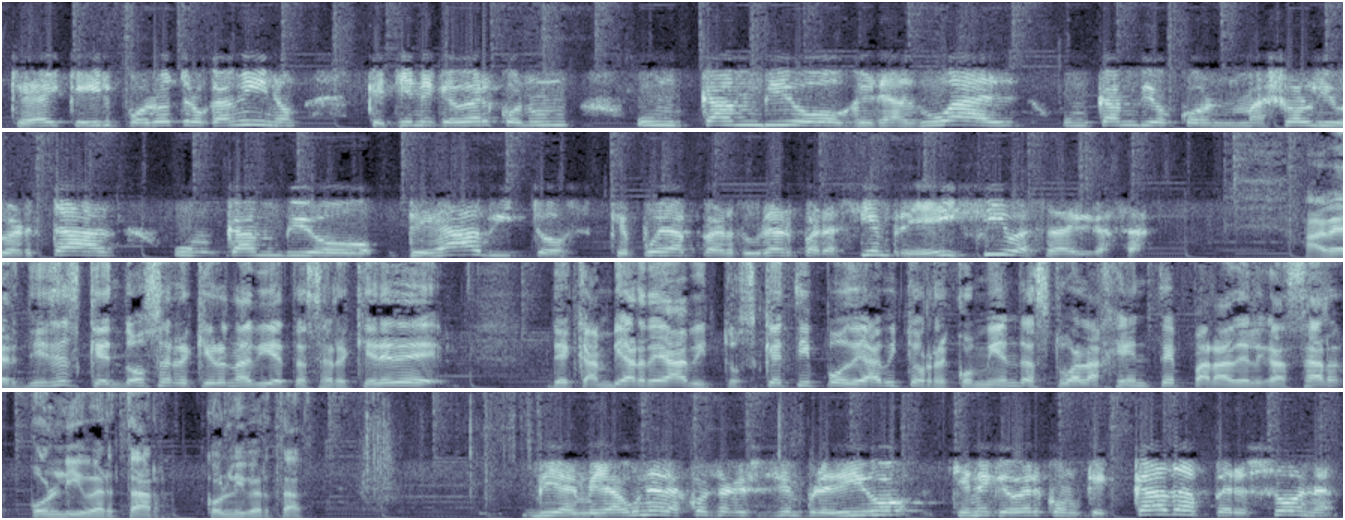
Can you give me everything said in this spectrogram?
que, hay que ir por otro camino que tiene que ver con un, un cambio gradual, un cambio con mayor libertad, un cambio de hábitos que pueda perdurar para siempre y ahí sí vas a adelgazar. A ver, dices que no se requiere una dieta, se requiere de de cambiar de hábitos. ¿Qué tipo de hábitos recomiendas tú a la gente para adelgazar con libertad? Con libertad? Bien, mira, una de las cosas que yo siempre digo tiene que ver con que cada persona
